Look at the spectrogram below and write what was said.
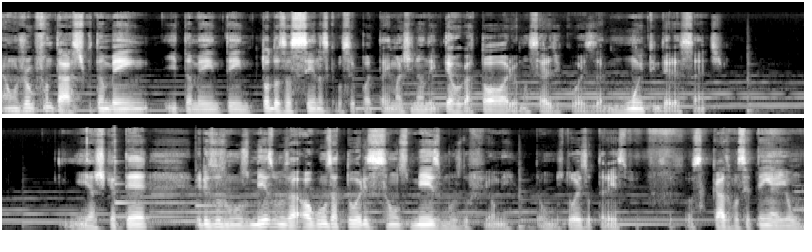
é, um jogo fantástico também, e também tem todas as cenas que você pode estar imaginando, interrogatório, uma série de coisas, é muito interessante. E acho que até eles usam os mesmos, alguns atores são os mesmos do filme, então uns dois ou três. Caso você tenha aí um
